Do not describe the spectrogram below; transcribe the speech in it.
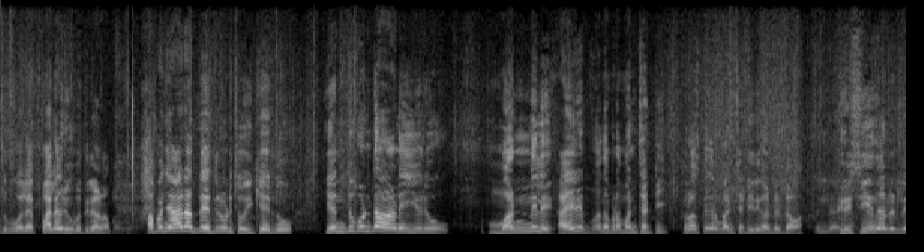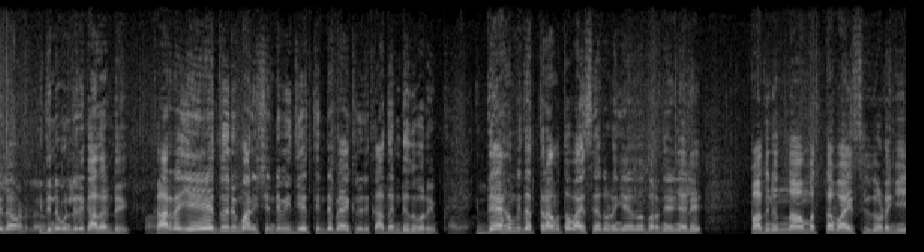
അതുപോലെ പല രൂപത്തിൽ കാണാം. അപ്പോൾ ഞാൻ അദ്ദേഹത്തിനോട് ചോദിക്കായിരുന്നു എന്തുകൊണ്ടാണ് ഈ ഒരു മണ്ണിൽ അതായത് നമ്മുടെ മൺചട്ടി ഫിറോസ്ക്ക് ഇങ്ങനെ മൺചട്ടിയിൽ കണ്ടിട്ടുണ്ടാവാം കൃഷി ചെയ്യുന്ന കണ്ടിട്ടില്ലല്ലോ ഇതിന്റെ മുന്നിൽ ഒരു കഥ ഉണ്ട് കാരണം ഏതൊരു മനുഷ്യന്റെ വിജയത്തിന്റെ ബാക്കിൽ ഒരു കഥ ഉണ്ട് എന്ന് പറയും. ഇദ്ദേഹം ഇത് എത്രാമത്തെ വയസ്സിലാണ് തുടങ്ങിയതെന്ന് പറഞ്ഞു കഴിഞ്ഞാൽ പതിനൊന്നാമത്തെ വയസ്സിൽ തുടങ്ങി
